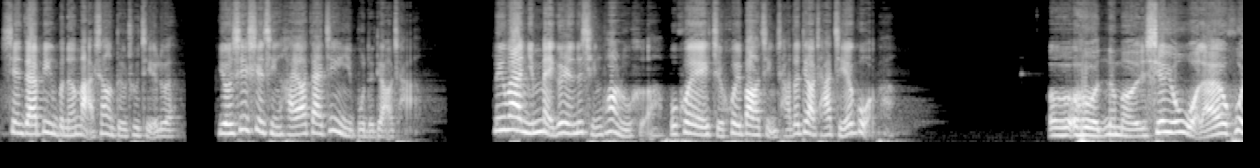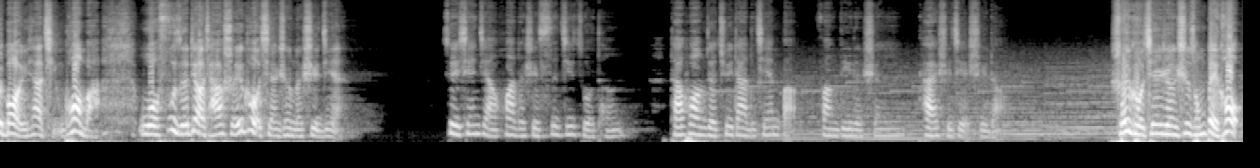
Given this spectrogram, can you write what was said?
现在并不能马上得出结论，有些事情还要再进一步的调查。另外，你们每个人的情况如何？不会只汇报警察的调查结果吧？呃呃，那么先由我来汇报一下情况吧。我负责调查水口先生的事件。最先讲话的是司机佐藤，他晃着巨大的肩膀，放低了声音，开始解释道：“水口先生是从背后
